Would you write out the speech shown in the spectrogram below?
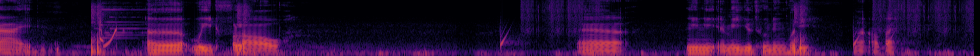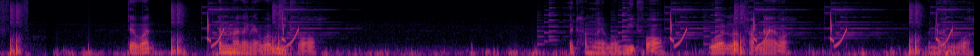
ได้ เอ่อวีดฟลอเอ่อ นี่นี่มีอยู่ถุงหนึ่งพอดี มาเอาไป แต่ว่ามันมาจากไหนว่าวีดฟอล ไปทำไงว่าวีดฟอลว่าเราทำได้วะอันไหนวะ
